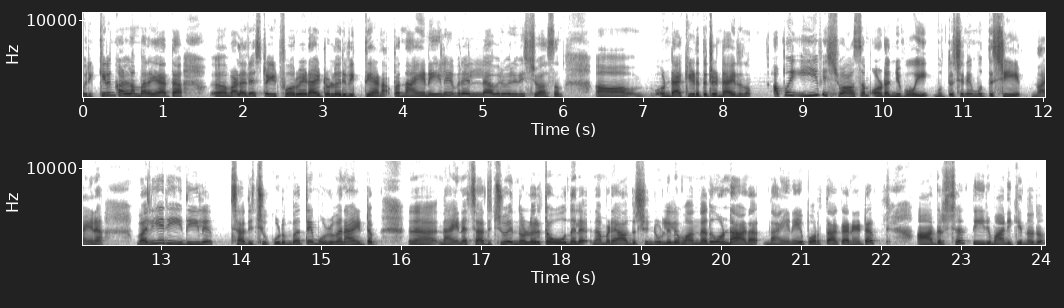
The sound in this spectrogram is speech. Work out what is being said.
ഒരിക്കലും കള്ളം പറയാത്ത വളരെ സ്ട്രെയിറ്റ് ഫോർവേഡ് ആയിട്ടുള്ള ഒരു വ്യക്തിയാണ്. അപ്പം നയനയിൽ ഇവരെല്ലാവരും ഒരു വിശ്വാസം ഉണ്ടാക്കിയെടുത്തിട്ടുണ്ടായിരുന്നു. അപ്പോൾ ഈ വിശ്വാസം ഉടഞ്ഞു പോയി മുത്തച്ഛനെയും മുത്തശ്ശിയെയും. നയന വലിയ രീതിയിൽ ചതിച്ചു. കുടുംബത്തെ മുഴുവനായിട്ടും നയന ചതിച്ചു എന്നുള്ളൊരു തോന്നൽ നമ്മുടെ ആദർശിന്റെ ഉള്ളിൽ വന്നതുകൊണ്ടാണ് നയനയെ പുറത്താക്കാനായിട്ട് ആദർശ തീരുമാനിക്കുന്നതും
